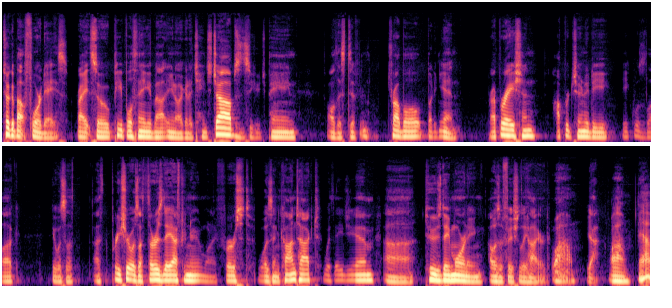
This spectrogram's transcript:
Took about four days, right? So people think about, you know, I got to change jobs. It's a huge pain, all this different trouble. But again, preparation, opportunity equals luck. It was a, I'm pretty sure it was a Thursday afternoon when I first was in contact with AGM. Uh, Tuesday morning, I was officially hired. Wow. Yeah. Wow. Yeah.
